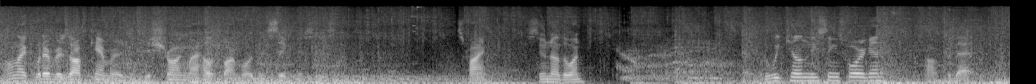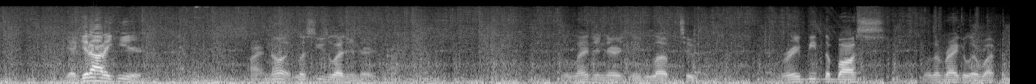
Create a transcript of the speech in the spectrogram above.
I don't like whatever is off camera destroying my health bar more than Signus is. It's fine. Let's do another one. What are we killing these things for again? Oh, for that. Yeah, get out of here. Alright, no, let's use legendaries now. The legendaries need love too. We already beat the boss with a regular weapon.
